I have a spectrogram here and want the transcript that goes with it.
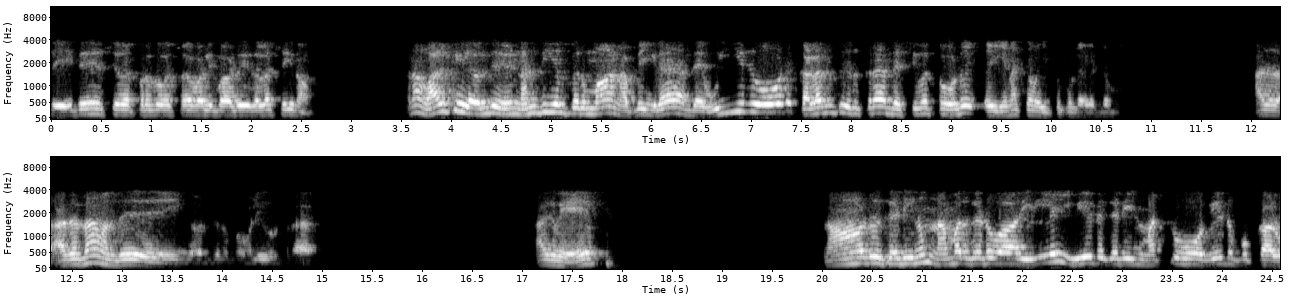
செய்து சிவ பிரதோஷ வழிபாடு இதெல்லாம் செய்யறோம். ஆனா வாழ்க்கையில வந்து நந்தியம் பெருமான் அப்படிங்கிற அந்த உயிரோடு கலந்து இருக்கிற அந்த சிவத்தோடு இணக்க வைத்துக் கொள்ள வேண்டும். அது அதை தான் வந்து இங்க வந்து ரொம்ப வலியுறுத்துறார். ஆகவே நாடு கெடினும் நமர் கெடுவார் இல்லை வீடு கெடின் மற்றுவோர் வீடு புக்கால்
